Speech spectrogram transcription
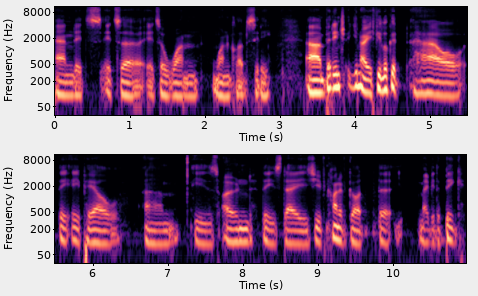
and it's it's a it's a one one club city. Uh, but in, you know if you look at how the EPL um, is owned these days, you've kind of got the maybe the big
